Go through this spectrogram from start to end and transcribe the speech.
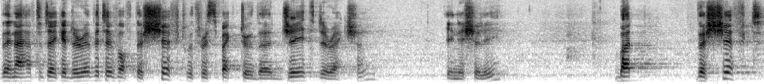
then I have to take a derivative of the shift with respect to the jth direction initially. But the shift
